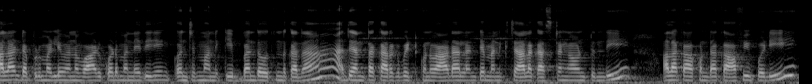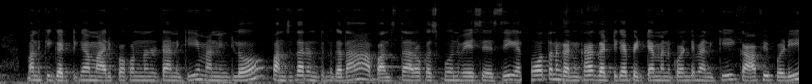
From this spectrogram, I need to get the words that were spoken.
అలాంటప్పుడు మళ్ళీ మనం వాడుకోవడం అనేది కొంచెం మనకి ఇబ్బంది అవుతుంది కదా. అది అంతా కరగబెట్టుకుని వాడాలంటే మనకి చాలా కష్టంగా ఉంటుంది. అలా కాకుండా కాఫీ పొడి మనకి గట్టిగా మారిపోకుండా ఉండటానికి మన ఇంట్లో పంచదార ఉంటుంది కదా. ఆ పంచదార ఒక స్పూన్ వేసేసి మూతను కనుక గట్టిగా పెట్టామనుకోండి మనకి కాఫీ పొడి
